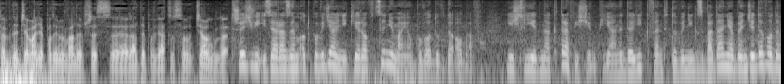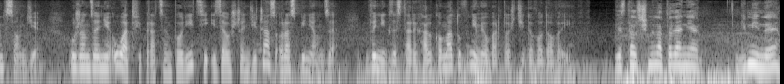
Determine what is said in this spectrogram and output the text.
pewne działania podejmowane przez e, Radę Powiatu są ciągle. Trzeźwi i zarazem odpowiedzialni kierowcy nie mają powodów do obaw. Jeśli jednak trafi się pijany delikwent, to wynik z badania będzie dowodem w sądzie. Urządzenie ułatwi pracę policji i zaoszczędzi czas oraz pieniądze. Wynik ze starych alkomatów nie miał wartości dowodowej. Jesteśmy na terenie gminy,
